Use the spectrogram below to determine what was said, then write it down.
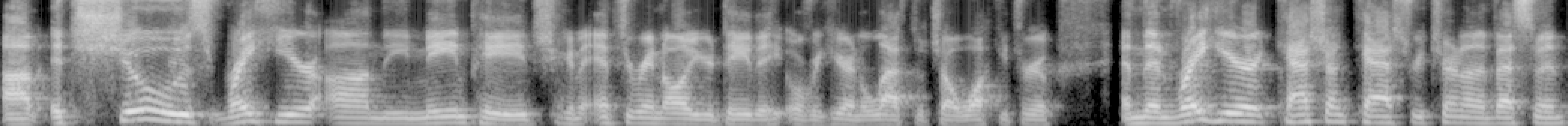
Um, it shows right here on the main page. You're going to enter in all your data over here on the left, which I'll walk you through. And then right here, cash on cash return on investment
